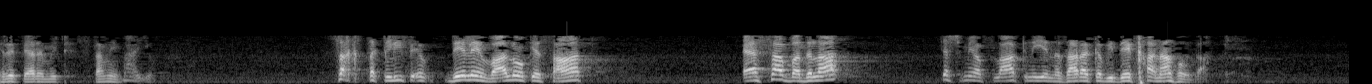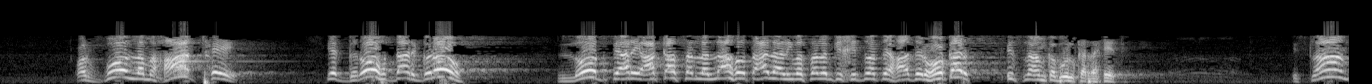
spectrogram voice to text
میرے پیارے میٹھے اسلامی بھائیوں، سخت تکلیفیں دینے والوں کے ساتھ ایسا بدلا چشم افلاق نے یہ نظارہ کبھی دیکھا نہ ہوگا۔ اور وہ لمحات تھے یہ گروہ در گروہ لوگ پیارے آقا صلی اللہ تعالی علیہ وسلم کی خدمت میں حاضر ہو کر اسلام قبول کر رہے تھے۔ اسلام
